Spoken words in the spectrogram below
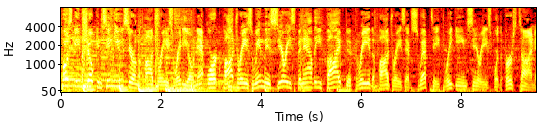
post-game show continues here on the Padres Radio Network. Padres win this series finale 5 to 3. The Padres have swept a three-game series for the first time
